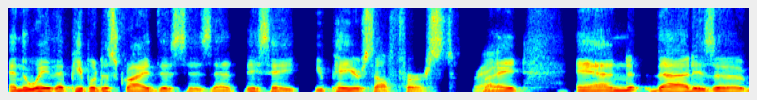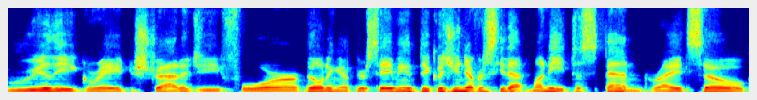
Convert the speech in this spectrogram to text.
And the way that people describe this is that they say you pay yourself first right, right? and that is a really great strategy for building up your savings because you never see that money to spend right? So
